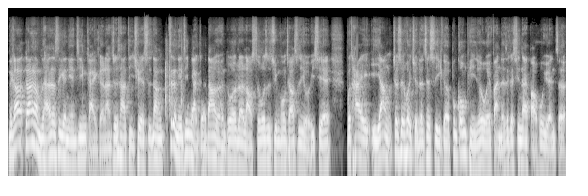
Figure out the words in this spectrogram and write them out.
你刚刚才我们谈的是一个年金改革啦，就是它的确是让这个年金改革，当然有很多的老师或是军工教师有一些不太一样，就是会觉得这是一个不公平，就是违反的这个信赖保护原则。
